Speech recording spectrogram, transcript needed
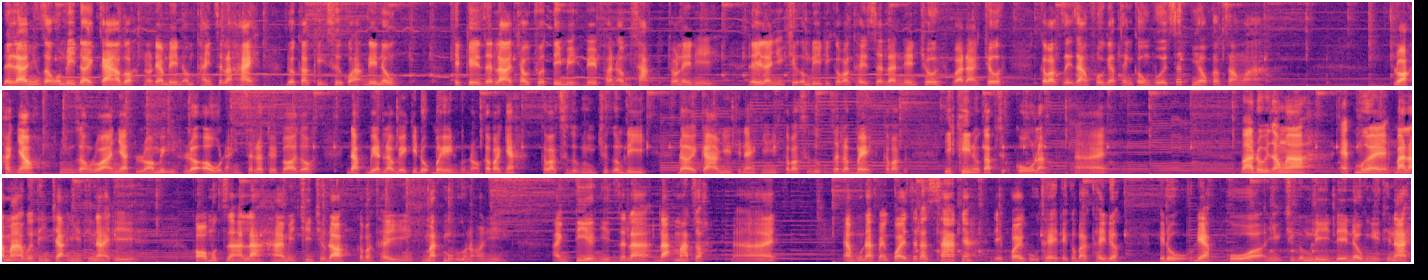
Đây là những dòng âm ly đời cao rồi, nó đem đến âm thanh rất là hay, được các kỹ sư của hãng Denon thiết kế rất là trau chuốt tỉ mỉ về phần âm sắc cho nên thì đây là những chiếc âm ly thì các bác thấy rất là nên chơi và đáng chơi. Các bác dễ dàng phối ghép thành công với rất nhiều các dòng à, loa khác nhau những dòng loa Nhật, loa Mỹ, loa Âu đánh rất là tuyệt vời rồi. Đặc biệt là về cái độ bền của nó các bác nhá các bác sử dụng những chiếc âm ly đời cao như thế này thì các bác sử dụng rất là bền các bác ít khi nó gặp sự cố lắm. Đấy. Và đối với dòng à, S10 ba la mã với tình trạng như thế này thì có mức giá là 29 triệu đồng. Các bác thấy mặt mũi của nó thì ánh tia nhìn rất là đã mắt rồi. Đấy. Em cũng đặt máy quay rất là sát nhá, để quay cụ thể để các bác thấy được cái độ đẹp của những chiếc âm ly Denon như thế này.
